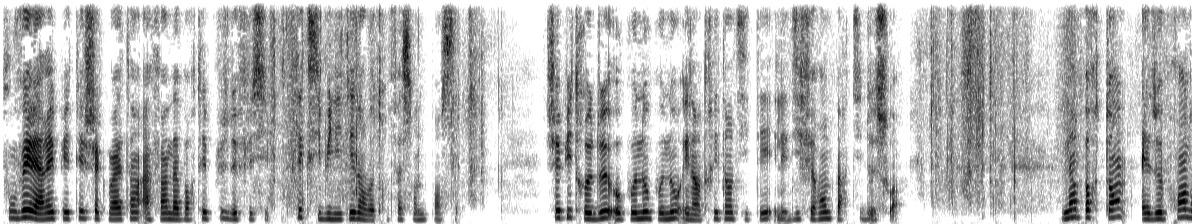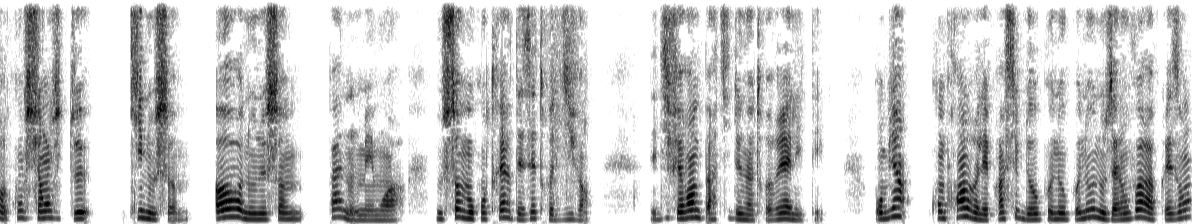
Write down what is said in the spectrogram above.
pouvez la répéter chaque matin afin d'apporter plus de flexibilité dans votre façon de penser. Chapitre 2 Oponopono et notre identité, les différentes parties de soi. L'important est de prendre conscience de qui nous sommes. Or, nous ne sommes pas nos mémoires, nous sommes au contraire des êtres divins, les différentes parties de notre réalité. Pour bien comprendre les principes de Ho'oponopono, nous allons voir à présent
